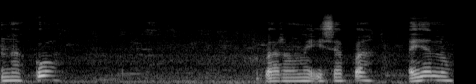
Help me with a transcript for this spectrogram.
Nako. Parang may isa pa. Ayan oh.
